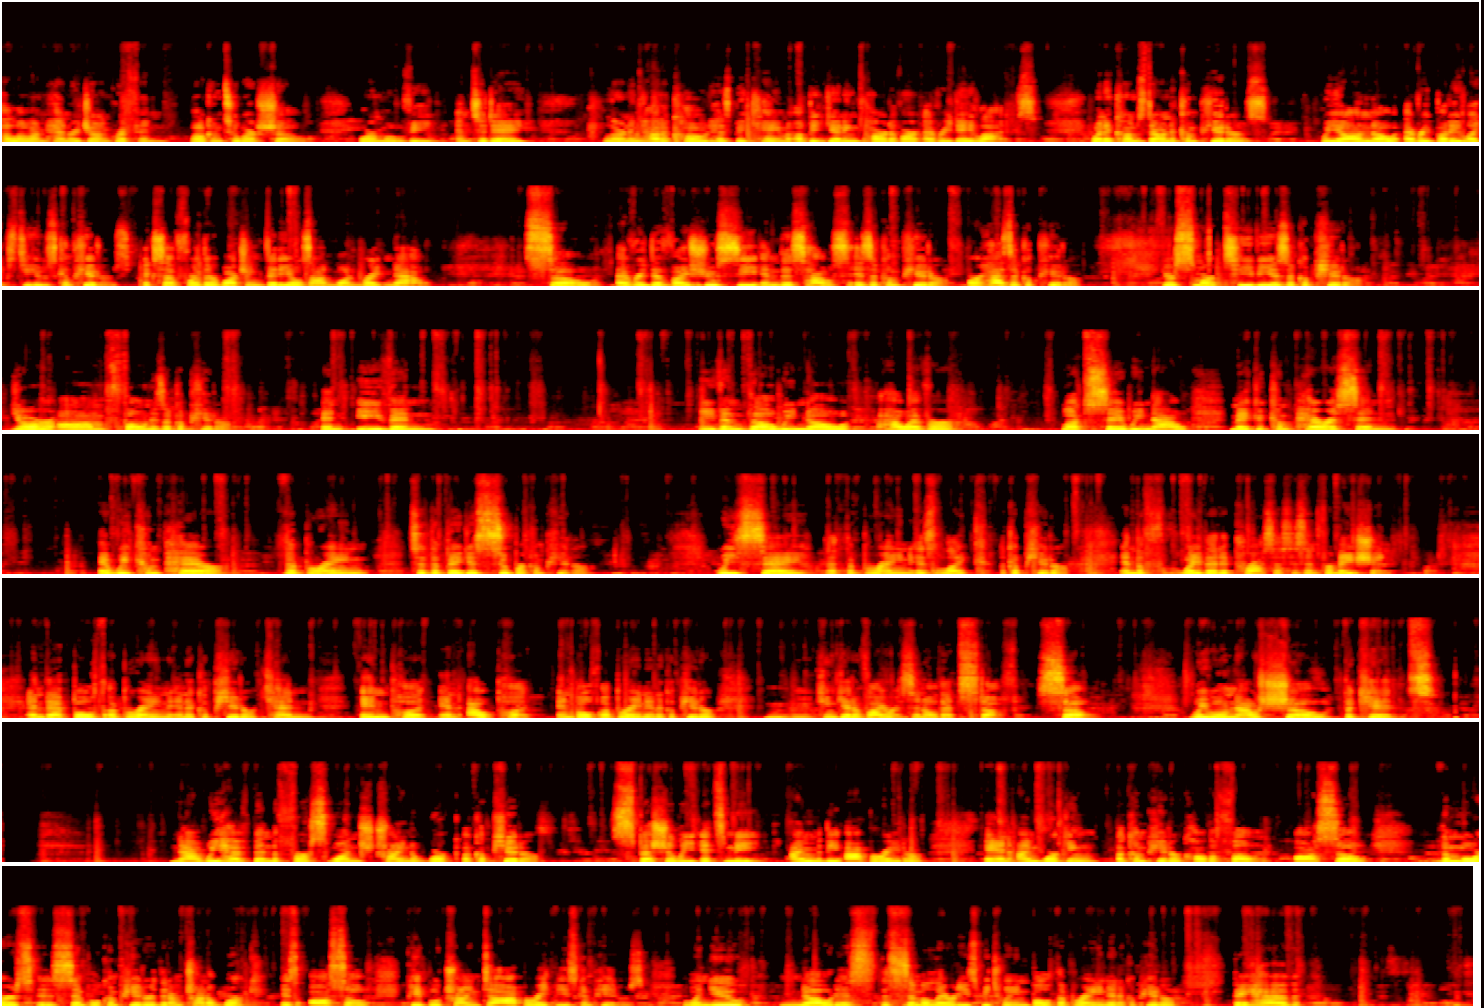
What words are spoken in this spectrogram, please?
Hello, I'm Henry John Griffin. Welcome to our show or movie. And today, learning how to code has become a beginning part of our everyday lives. When it comes down to computers, we all know everybody likes to use computers, except for they're watching videos on one right now. So, every device you see in this house is a computer or has a computer. Your smart TV is a computer your um phone is a computer. And even even though we know however let's say we now make a comparison and we compare the brain to the biggest supercomputer we say that the brain is like a computer in the f- way that it processes information and that both a brain and a computer can input and output, and both a brain and a computer can get a virus and all that stuff. So, we will now show the kids. Now, we have been the first ones trying to work a computer. Especially, it's me. I'm the operator, and I'm working a computer called a phone. Also, the more simple computer that I'm trying to work is also people trying to operate these computers. When you notice the similarities between both a brain and a computer, they have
